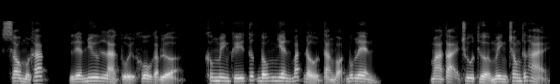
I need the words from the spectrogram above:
Sau một khắc, liền như là tuổi khô gặp lửa, không minh khí tức bỗng nhiên bắt đầu tăng vọt bốc lên. Mà tại chu thừa minh trong thức hải,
